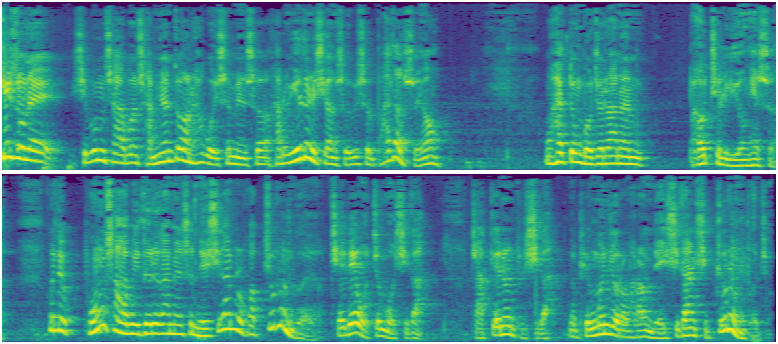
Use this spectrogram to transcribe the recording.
기존의 시범 사업은 3년 동안 하고 있으면서 하루 8시간 서비스를 받았어요. 활동 보조라는 바우처를 이용해서. 근데 본사업이 들어가면서 4시간으로 확 줄은 거예요. 최대 5.5시간. 작게는 2시간. 그러니까 평균적으로 하루 4시간씩 줄은 거죠.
